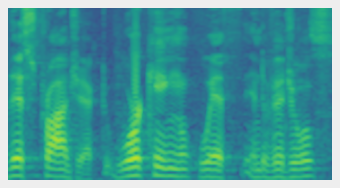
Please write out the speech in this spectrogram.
this project, working with individuals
